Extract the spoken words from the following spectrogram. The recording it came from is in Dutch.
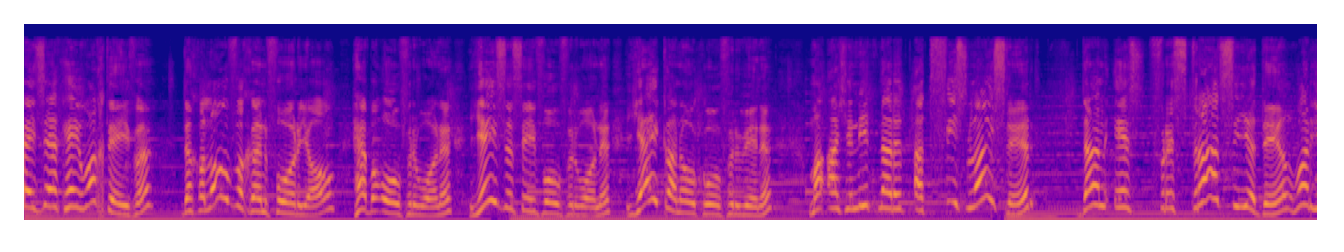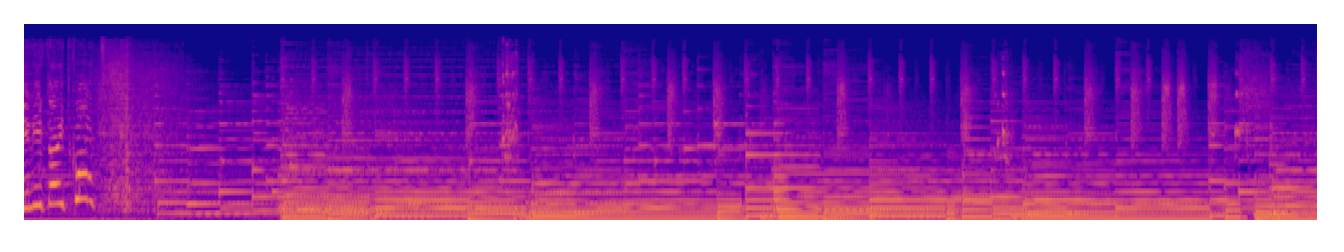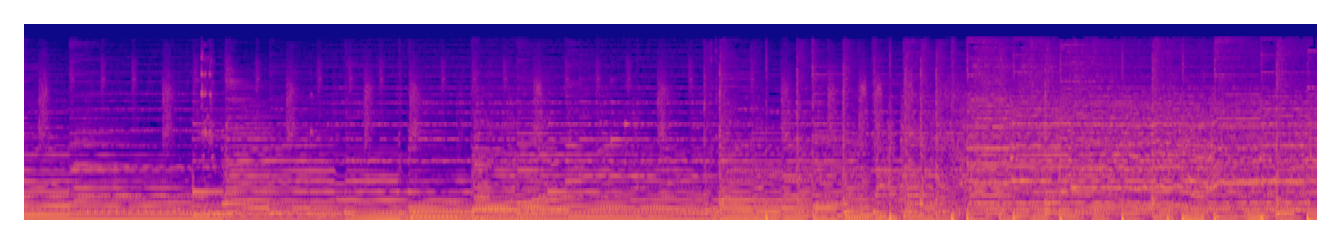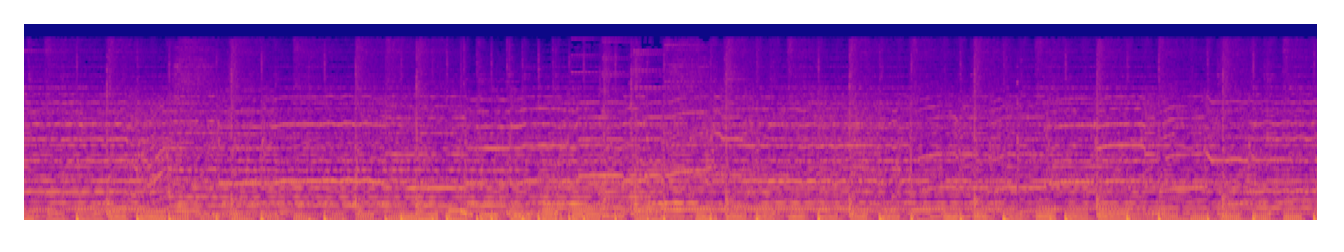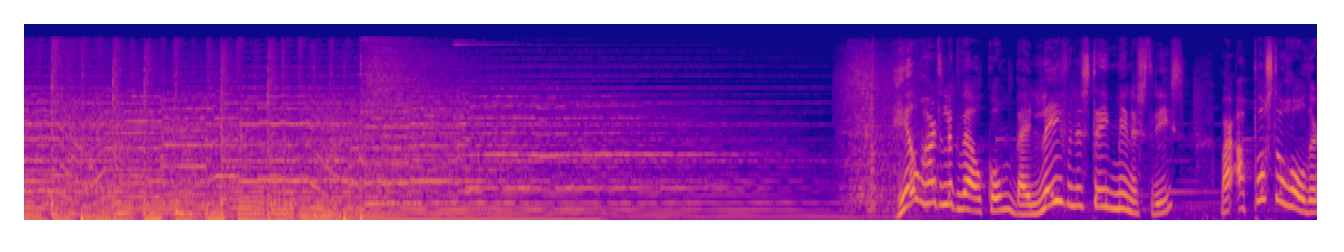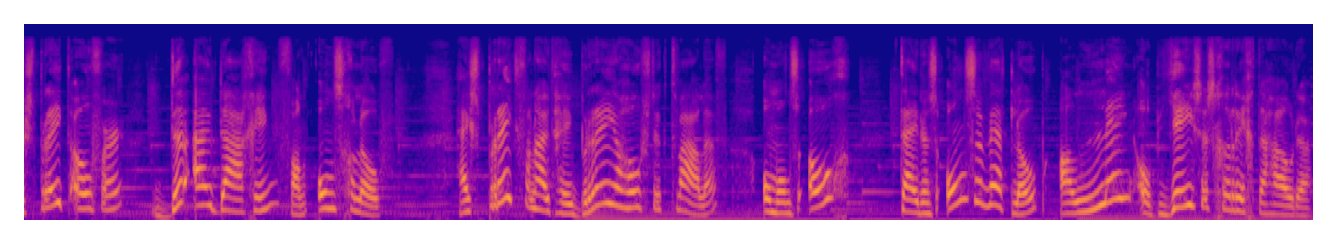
Hij zegt, hé, hey, wacht even. De gelovigen voor jou hebben overwonnen. Jezus heeft overwonnen. Jij kan ook overwinnen. Maar als je niet naar het advies luistert, dan is frustratie je deel waar je niet uitkomt. Heel hartelijk welkom bij Levende Steen Ministries, waar Apostel Holder spreekt over de uitdaging van ons geloof. Hij spreekt vanuit Hebreeën hoofdstuk 12 om ons oog tijdens onze wedloop alleen op Jezus gericht te houden.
